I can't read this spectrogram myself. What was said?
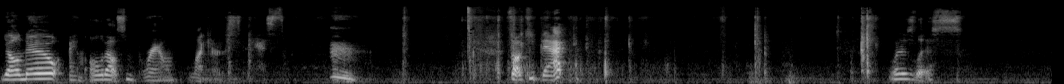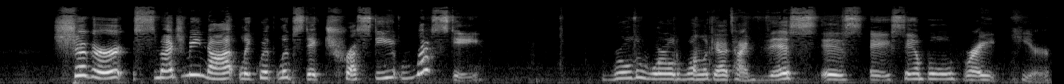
Y'all know I'm all about some brown liners. Yes. Mm. So I'll keep that. What is this? Sugar, Smudge Me Not, Liquid Lipstick, Trusty Rusty. Rule the world one look at a time. This is a sample right here.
